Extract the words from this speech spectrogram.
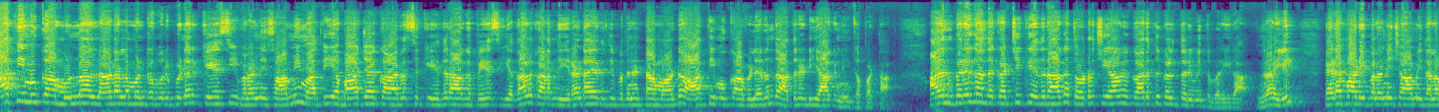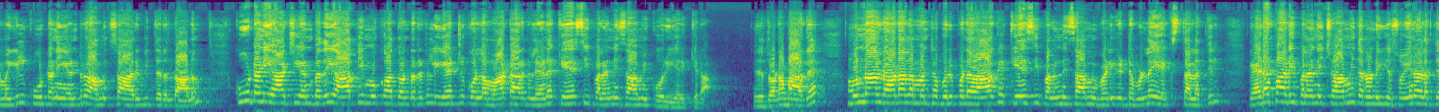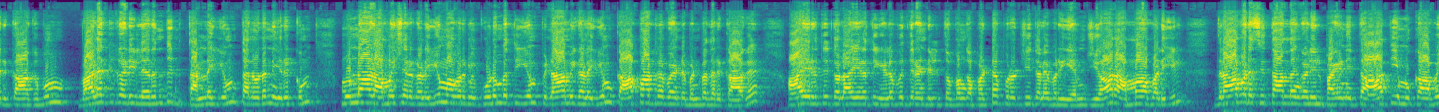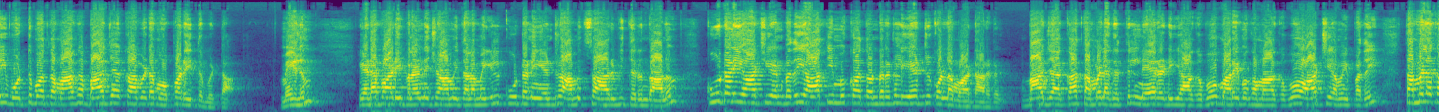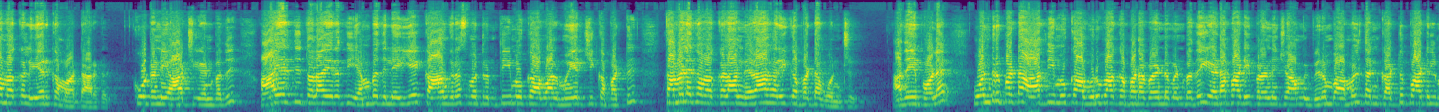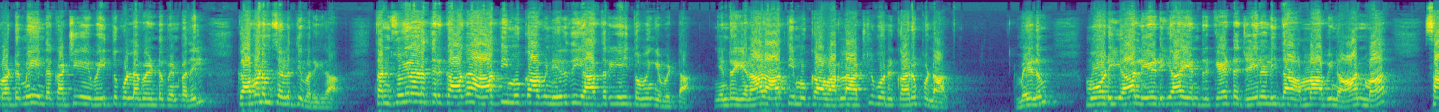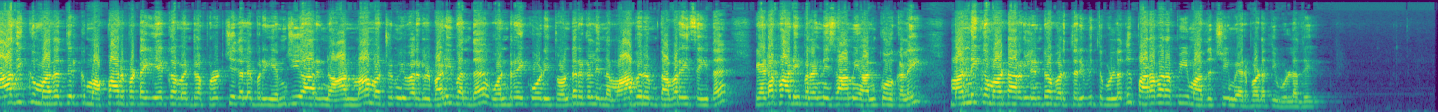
அதிமுக முன்னாள் நாடாளுமன்ற உறுப்பினர் கே சி பழனிசாமி மத்திய பாஜக அரசுக்கு எதிராக பேசியதால் கடந்த இரண்டாயிரத்தி பதினெட்டாம் ஆண்டு அதிமுகவிலிருந்து அதிரடியாக நீக்கப்பட்டார். அதன் பிறகு அந்த கட்சிக்கு எதிராக தொடர்ச்சியாக கருத்துக்கள் தெரிவித்து வருகிறார். நிலையில் எடப்பாடி பழனிசாமி தலைமையில் கூட்டணி என்று அமித்ஷா அறிவித்திருந்தாலும் கூட்டணி ஆட்சி என்பதை அதிமுக தொண்டர்கள் ஏற்றுக்கொள்ள மாட்டார்கள் என கே சி பழனிசாமி கூறியிருக்கிறார். இது தொடர்பாக முன்னாள் நாடாளுமன்ற உறுப்பினராக கே சி பழனிசாமி வெளியிட்டுள்ள எக்ஸ் தளத்தில் எடப்பாடி பழனிசாமி தன்னுடைய சுயநலத்திற்காகவும் வழக்குகளிலிருந்து தன்னையும் தன்னுடன் இருக்கும் முன்னாள் அமைச்சர்களையும் அவர்கள் குடும்பத்தையும் பினாமிகளையும் காப்பாற்ற வேண்டும் என்பதற்காக ஆயிரத்தி தொள்ளாயிரத்தி எழுபத்தி ரெண்டில் துவங்கப்பட்ட புரட்சி தலைவர் எம்ஜிஆர் அம்மா வழியில் திராவிட சித்தாந்தங்களில் பயணித்த அதிமுகவை ஒட்டுமொத்தமாக பாஜகவிடம் ஒப்படைத்து விட்டார். மேலும் எடப்பாடி பழனிசாமி தலைமையில் கூட்டணி என்று அமித்ஷா அறிவித்திருந்தாலும் கூட்டணி ஆட்சி என்பதை அதிமுக தொண்டர்கள் ஏற்றுக்கொள்ள மாட்டார்கள். பாஜக தமிழகத்தில் நேரடியாகவோ மறைமுகமாகவோ ஆட்சி அமைப்பதை தமிழக மக்கள் ஏற்க மாட்டார்கள். கூட்டணி ஆட்சி என்பது ஆயிரத்தி தொள்ளாயிரத்தி எண்பதிலேயே காங்கிரஸ் மற்றும் திமுகவால் முயற்சிக்கப்பட்டு தமிழக மக்களால் நிராகரிக்கப்பட்ட ஒன்று. அதே போல ஒன்றுபட்ட அதிமுக உருவாக்கப்பட வேண்டும் என்பதை எடப்பாடி பழனிசாமி விரும்பாமல் தன் கட்டுப்பாட்டில் மட்டுமே இந்த கட்சியை வைத்துக் கொள்ள வேண்டும் என்பதில் கவனம் செலுத்தி வருகிறார். தன் சுயநலத்திற்காக அதிமுகவின் இறுதி யாத்திரையை துவங்கிவிட்டார். இன்றைய நாள் அதிமுக வரலாற்றில் ஒரு கருப்பு நாள். மேலும் மோடியா லேடியா என்று கேட்ட ஜெயலலிதா அம்மாவின் ஆன்மா சாதிக்கும் மதத்திற்கும் அப்பாற்பட்ட இயக்கம் என்ற புரட்சி தலைவர் எம்ஜிஆரின் ஆன்மா மற்றும் இவர்கள் வழிவந்த ஒன்றரை கோடி தொண்டர்கள் இந்த மாபெரும் தவறை செய்த எடப்பாடி பழனிசாமி அன்கோக்களை மன்னிக்க மாட்டார்கள் என்று அவர் தெரிவித்துள்ளது. பரபரப்பையும் அதிர்ச்சியும் ஏற்படுத்தி உள்ளது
